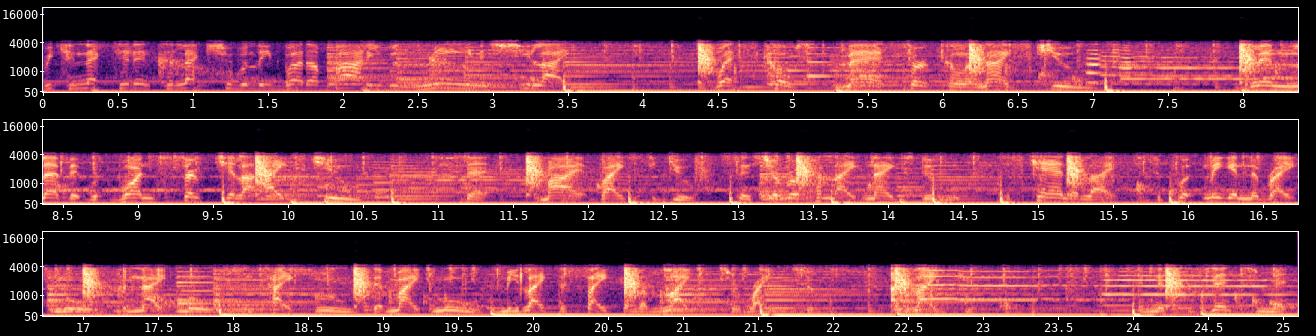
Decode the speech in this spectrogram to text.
We connected intellectually, but her body was mean, and she like West Coast, mad circle and ice cube. Glenn Levitt with one circular ice cube. Said, my advice to you, since you're a polite, nice dude, It's candlelight to put me in the right mood for night moves and tight grooves that might move me like the cycle of life to write to. I like you, and this is intimate,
